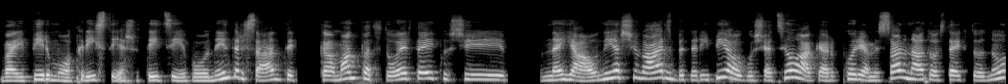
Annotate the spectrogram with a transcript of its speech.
vai pirmo kristiešu ticību. Un interesanti, ka man pat to ir teikuši ne jaunieši vairs, bet arī pieaugušie cilvēki, ar kuriem es sarunātos, teiktu, nu,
